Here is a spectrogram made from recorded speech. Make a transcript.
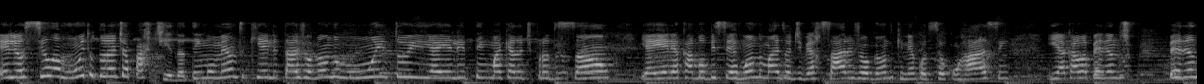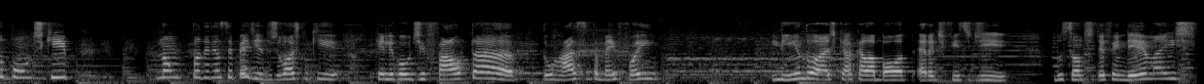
ele oscila muito durante a partida. Tem momento que ele tá jogando muito e aí ele tem uma queda de produção e aí ele acaba observando mais o adversário jogando, que nem aconteceu com o Racing, e acaba perdendo, perdendo pontos que não poderiam ser perdidos. Lógico que aquele gol de falta do Racing também foi lindo. Acho que aquela bola era difícil de do Santos defender, mas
